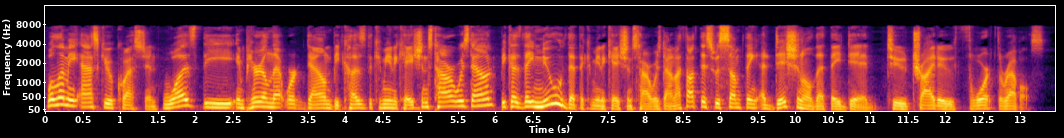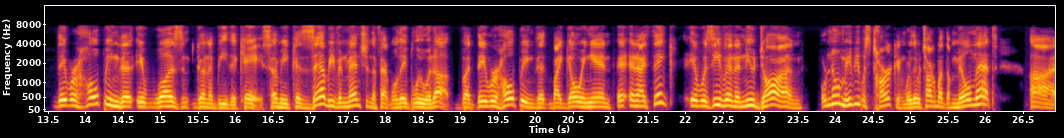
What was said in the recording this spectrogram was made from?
Well, let me ask you a question. Was the Imperial Network down because the communications tower was down? Because they knew that the communications tower was down. I thought this was something additional that they did to try to thwart the rebels they were hoping that it wasn't going to be the case. I mean, because Zeb even mentioned the fact, well, they blew it up, but they were hoping that by going in, and I think it was even a new dawn, or no, maybe it was Tarkin, where they were talking about the Milnet. Uh,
